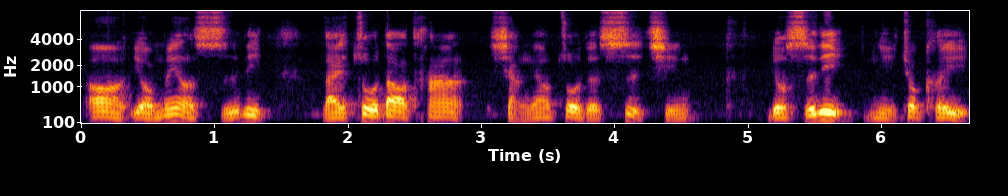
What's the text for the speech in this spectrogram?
哦？有没有实力来做到他想要做的事情？有实力，你就可以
